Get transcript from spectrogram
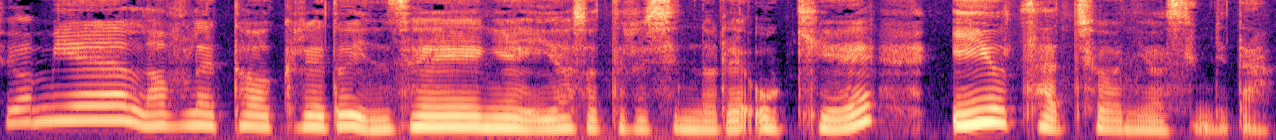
주현미의 러브레터 그래도 인생에 이어서 들으신 노래 오키의 이웃사촌이었습니다.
